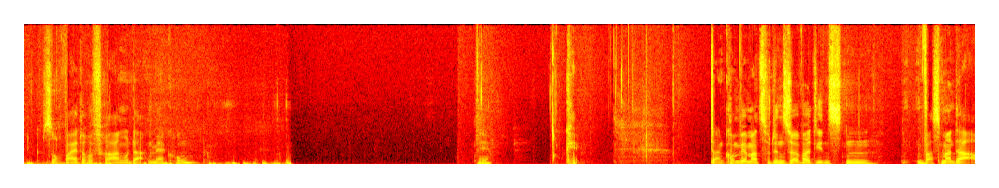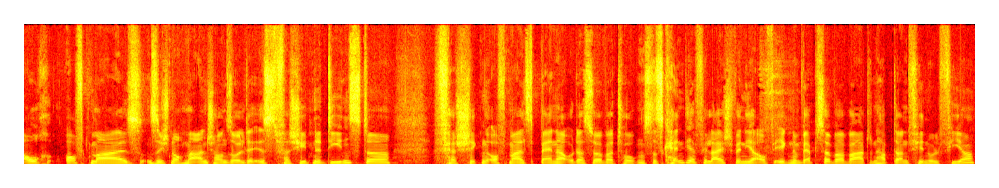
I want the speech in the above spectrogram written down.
Gibt es noch weitere Fragen oder Anmerkungen? Nee? Dann kommen wir mal zu den Serverdiensten. Was man da auch oftmals sich nochmal anschauen sollte, ist, verschiedene Dienste verschicken oftmals Banner oder Server-Tokens. Das kennt ihr vielleicht, wenn ihr auf irgendeinem Webserver wart und habt dann 404 und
